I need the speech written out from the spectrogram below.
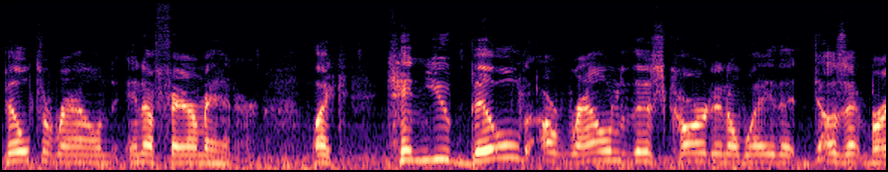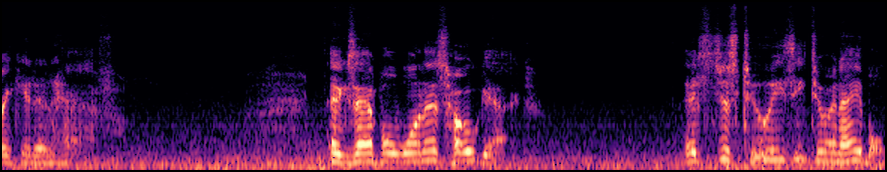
built around in a fair manner? Like, can you build around this card in a way that doesn't break it in half? Example one is Hogaak. It's just too easy to enable.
